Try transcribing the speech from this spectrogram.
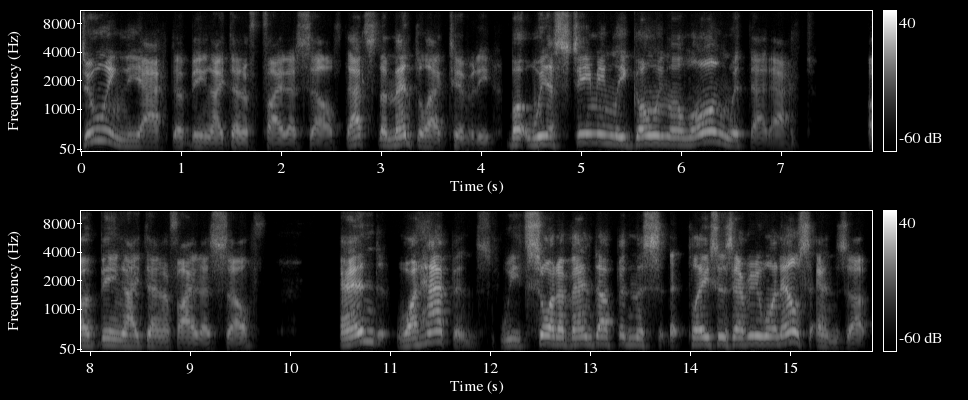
doing the act of being identified as self. That's the mental activity, but we're seemingly going along with that act of being identified as self. And what happens? We sort of end up in the places everyone else ends up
